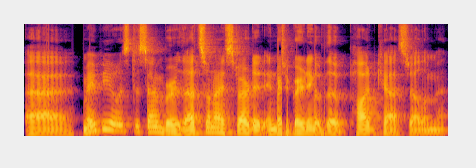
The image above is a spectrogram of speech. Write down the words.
uh, maybe it was December, that's when I started integrating the podcast element.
